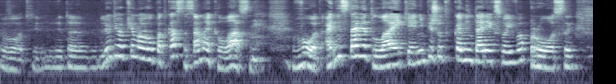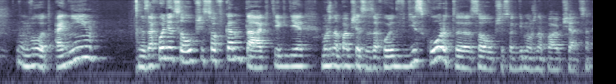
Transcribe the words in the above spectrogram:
Вот. Это люди вообще моего подкаста самые классные. Вот. Они ставят лайки, они пишут в комментариях свои вопросы. Вот. Они заходят в сообщество ВКонтакте, где можно пообщаться, заходят в Дискорд э, сообщество, где можно пообщаться,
